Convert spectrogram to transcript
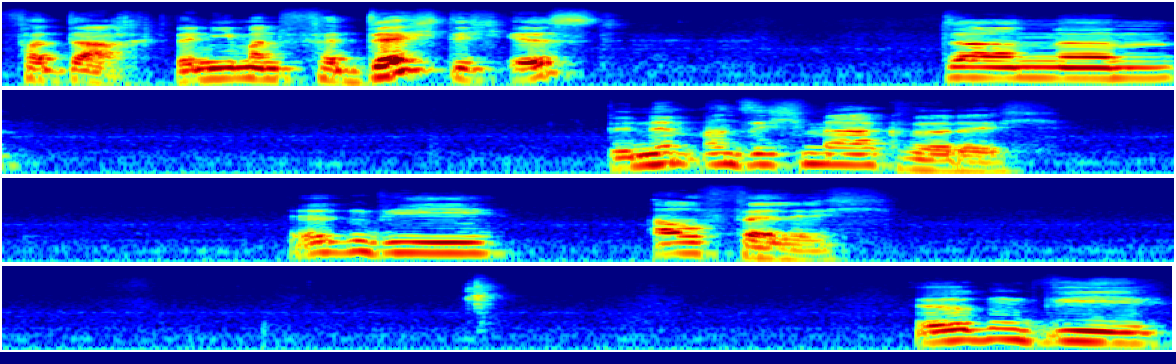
Verdacht. Wenn jemand verdächtig ist, dann ähm, benimmt man sich merkwürdig. Irgendwie auffällig. Irgendwie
